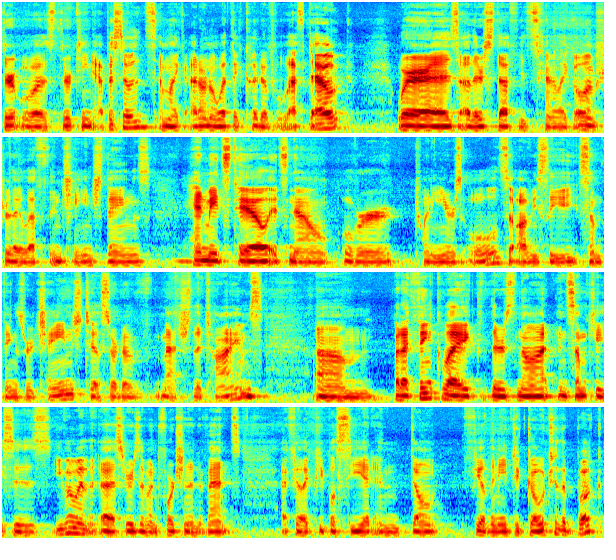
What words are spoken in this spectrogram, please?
thir- was 13 episodes. I'm like, I don't know what they could have left out. Whereas other stuff, it's kind of like, oh, I'm sure they left and changed things. Handmaid's Tale, it's now over 20 years old, so obviously some things were changed to sort of match the times. Um, but I think like there's not, in some cases, even with a series of unfortunate events, I feel like people see it and don't feel the need to go to the book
